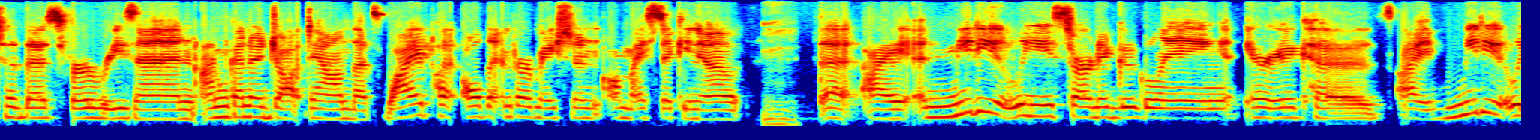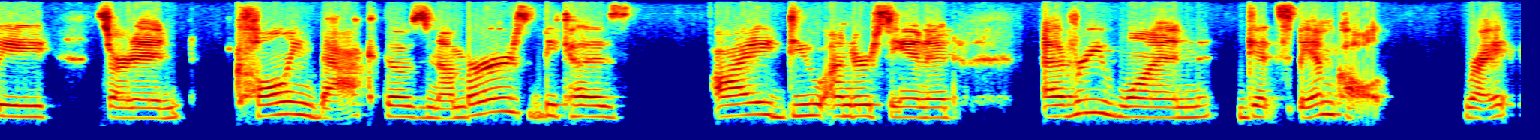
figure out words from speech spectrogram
to this for a reason. I'm going to jot down. That's why I put all the information on my sticky note. Mm-hmm. That I immediately started Googling area codes. I immediately started calling back those numbers because I do understand it. Everyone gets spam called, right?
